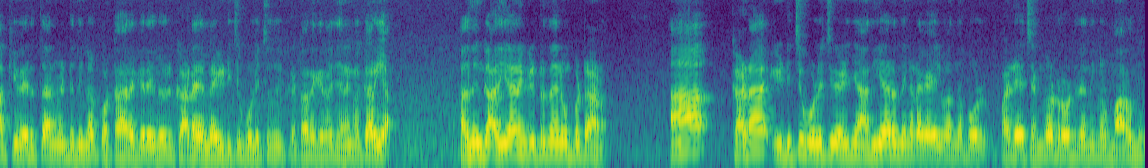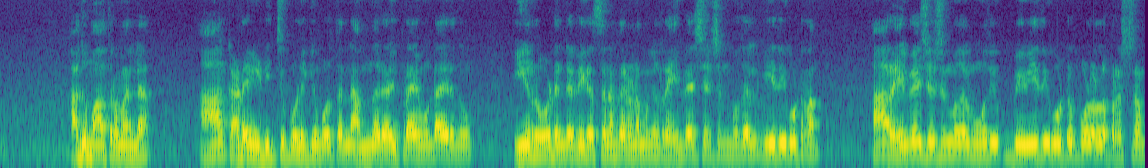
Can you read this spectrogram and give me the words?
ആക്കി വരുത്താൻ വേണ്ടി നിങ്ങൾ കൊട്ടാരക്കരയിൽ ഒരു കടയല്ല ഇടിച്ച് പൊളിച്ചത്. കൊട്ടാരക്കരയിൽ ജനങ്ങൾക്കറിയാം. അത് നിങ്ങൾക്ക് അധികാരം കിട്ടുന്നതിന് മുമ്പിട്ടാണ്. ആ കട ഇടിച്ചു പൊളിച്ചു കഴിഞ്ഞ് അധികാരം നിങ്ങളുടെ കയ്യിൽ വന്നപ്പോൾ പഴയ ചെങ്കോട്ട റോഡിനെ നിങ്ങൾ മറന്നു. അതുമാത്രമല്ല ആ കട ഇടിച്ചു പൊളിക്കുമ്പോൾ തന്നെ അന്നൊരു അഭിപ്രായം ഉണ്ടായിരുന്നു. ഈ റോഡിന്റെ വികസനം വരണമെങ്കിൽ റെയിൽവേ സ്റ്റേഷൻ മുതൽ വീതി കൂട്ടണം. ആ റെയിൽവേ സ്റ്റേഷൻ മുതൽ മൂതി വീതി കൂട്ടുമ്പോഴുള്ള പ്രശ്നം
